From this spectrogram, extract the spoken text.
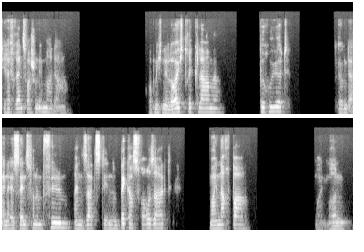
Die Referenz war schon immer da. Ob mich eine Leuchtreklame berührt. Irgendeine Essenz von einem Film, ein Satz, den eine Bäckersfrau sagt, mein Nachbar, mein Mann.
